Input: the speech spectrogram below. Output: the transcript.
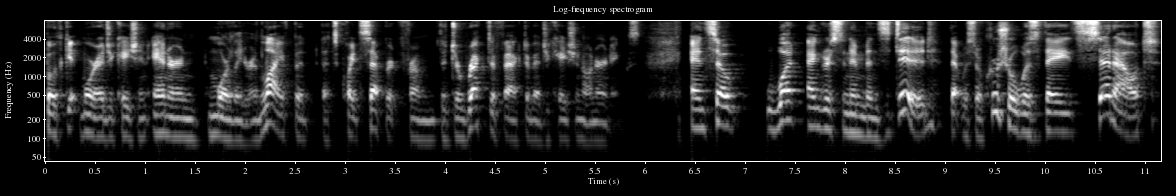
both get more education and earn more later in life, but that's quite separate from the direct effect of education on earnings. And so what Angrist and Imbens did that was so crucial was they set out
